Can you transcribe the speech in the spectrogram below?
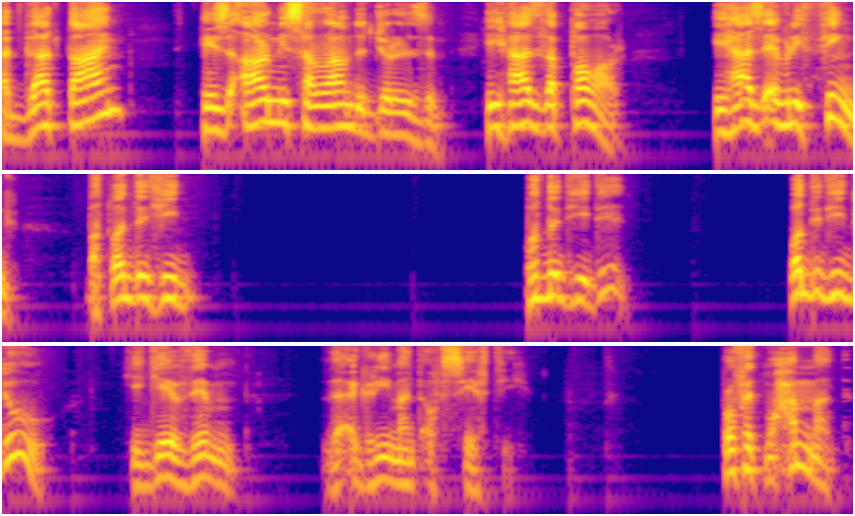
At that time, his army surrounded Jerusalem. He has the power. He has everything. But what did he what did he did? What did he do? He gave them the agreement of safety. Prophet Muhammad,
